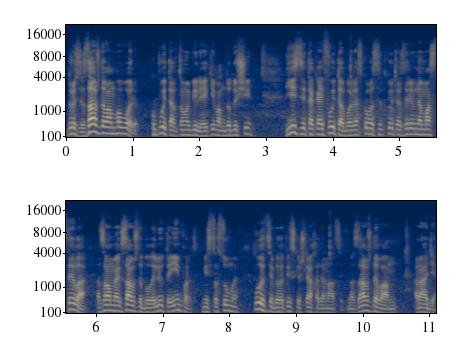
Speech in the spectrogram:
Друзі, завжди вам говорю: купуйте автомобілі, які вам до душі. Їздіть та кайфуйте, обов'язково слідкуйте з рівнем мастила. А з вами, як завжди, були лютий імпорт, місто Суми, вулиця Білопільський шлях 11. Ми завжди вам раді.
